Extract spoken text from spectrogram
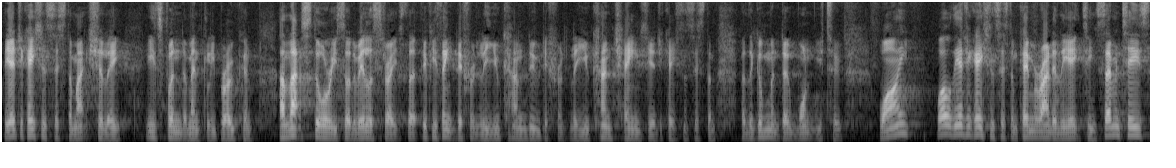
The education system actually is fundamentally broken. And that story sort of illustrates that if you think differently, you can do differently. You can change the education system, but the government don't want you to. Why? Well, the education system came around in the 1870s,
